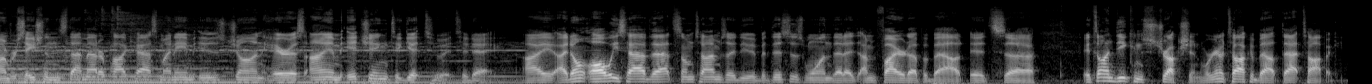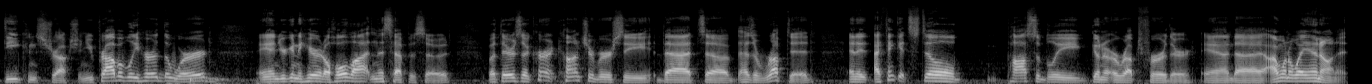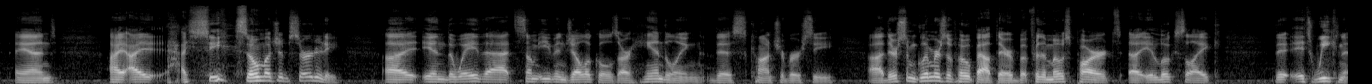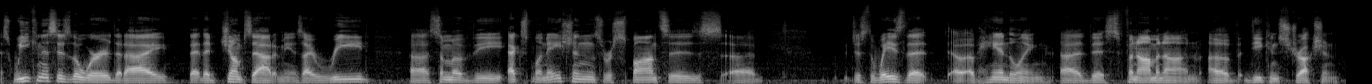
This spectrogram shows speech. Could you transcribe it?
Conversations That Matter podcast. My name is Jon Harris. I am itching to get to it today. I, I don't always have that. Sometimes I do, but this is one that I, am fired up about. It's uh, it's on deconstruction. We're going to talk about that topic, deconstruction. You probably heard the word, and you're going to hear it a whole lot in this episode. But there's a current controversy that uh, has erupted, and it, I think it's still possibly going to erupt further. And uh, I want to weigh in on it. And I, I, I see so much absurdity uh, in the way that some evangelicals are handling this controversy. Uh, there's some glimmers of hope out there, but for the most part, uh, it looks like the, it's weakness. Weakness is the word that I that, that jumps out at me as I read uh, some of the explanations, responses, uh, just the ways that uh, of handling this phenomenon of deconstruction.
